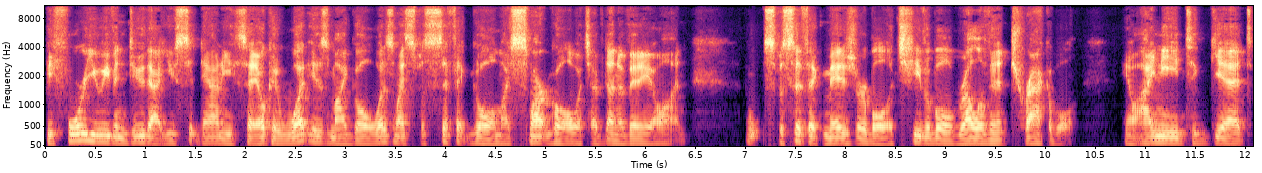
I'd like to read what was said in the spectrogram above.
before you even do that, you sit down and you say, okay, what is my goal? What is my specific goal? My SMART goal, which I've done a video on specific, measurable, achievable, relevant, trackable. You know, I need to get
